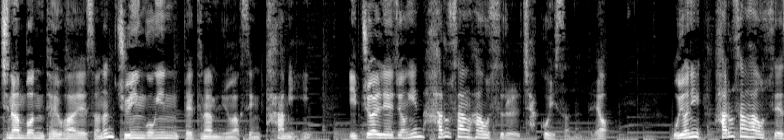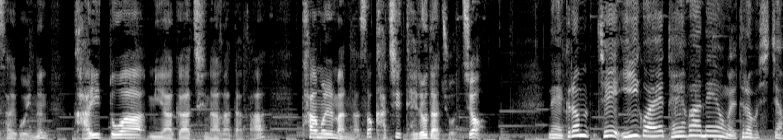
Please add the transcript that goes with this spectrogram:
지난번 대화에서는 주인공인 베트남 유학생 탐이 입주할 예정인 하루상 하우스를 찾고 있었는데요. 우연히 하루상 하우스에 살고 있는 가이토와 미아가 지나가다가 탐을 만나서 같이 데려다 주었죠. 네, 그럼 제2과의 대화 내용을 들어보시죠.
